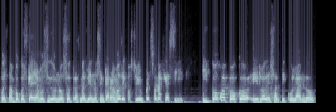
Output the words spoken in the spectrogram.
pues tampoco es que hayamos sido nosotras, más bien nos encargamos de construir un personaje así y poco a poco irlo desarticulando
